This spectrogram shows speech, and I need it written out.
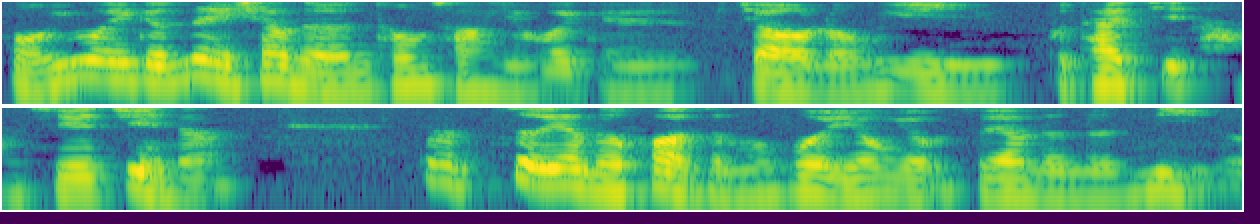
哦，因为一个内向的人通常也会给人比较容易不太近好接近呢。那这样的话，怎么会拥有这样的能力呢？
